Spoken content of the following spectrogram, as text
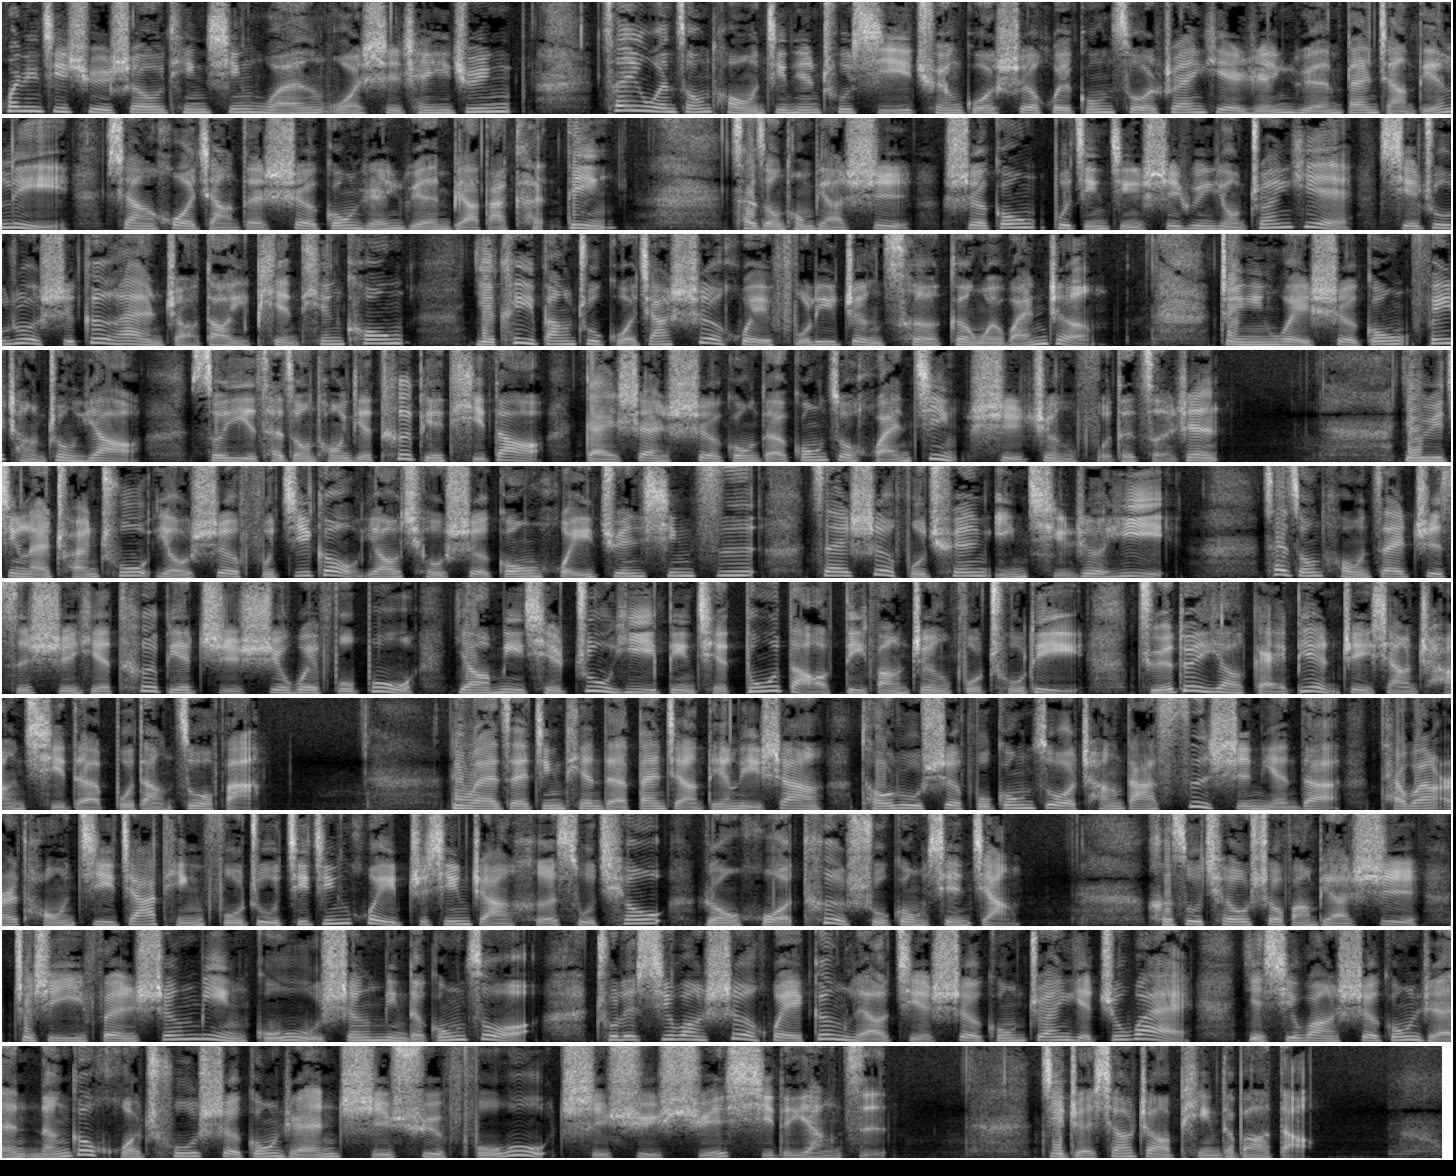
欢迎继续收听新闻，我是陈怡君。蔡英文总统今天出席全国社会工作专业人员颁奖典礼，向获奖的社工人员表达肯定。蔡总统表示，社工不仅仅是运用专业协助弱势个案找到一片天空，也可以帮助国家社会福利政策更为完整。正因为社工非常重要，所以蔡总统也特别提到，改善社工的工作环境是政府的责任。由于近来传出有社服机构要求社工回捐薪资，在社服圈引起热议。蔡总统在致辞时也特别指示卫福部要密切注意，并且督导地方政府处理，绝对要改变这项长期的不当做法。另外，在今天的颁奖典礼上，投入社服工作长达四十年的台湾儿童及家庭扶助基金会执行长何素秋荣获特殊贡献奖。何素秋受访表示，这是一份生命鼓舞生命的工作。除了希望社会更了解社工专业之外，也希望社工人能够活出社工人持续服务、持续学习的样子。记者肖兆平的报道。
